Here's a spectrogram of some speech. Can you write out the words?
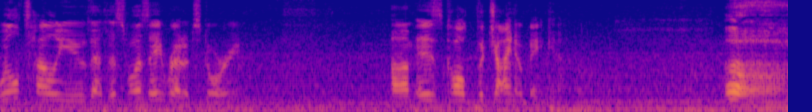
will tell you that this was a Reddit story. Um, it is called vagina bacon. Ugh.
